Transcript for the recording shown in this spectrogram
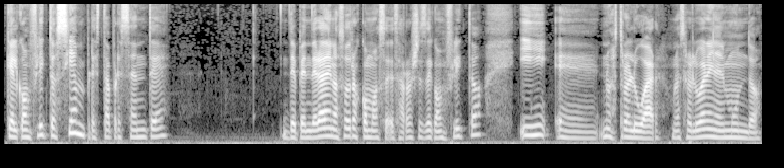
que el conflicto siempre está presente, dependerá de nosotros cómo se desarrolle ese conflicto, y eh, nuestro lugar, nuestro lugar en el mundo.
